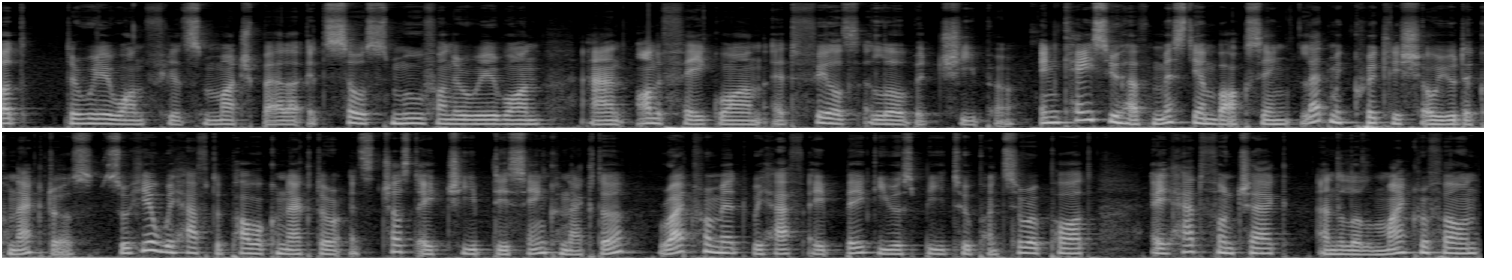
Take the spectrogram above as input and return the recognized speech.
but the real one feels much better. It's so smooth on the real one and on the fake one it feels a little bit cheaper. In case you have missed the unboxing, let me quickly show you the connectors. So here we have the power connector, it's just a cheap DC-IN connector. Right from it we have a big USB 2.0 port, a headphone jack and a little microphone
